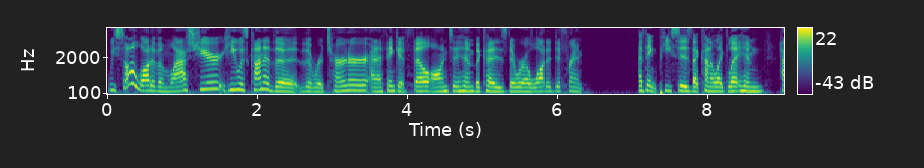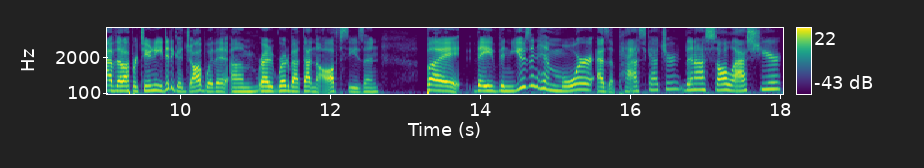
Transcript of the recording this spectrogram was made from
we saw a lot of him last year. He was kind of the the returner, and I think it fell onto him because there were a lot of different I think pieces that kind of like let him have that opportunity. He did a good job with it. Um, read, wrote about that in the off season, but they've been using him more as a pass catcher than I saw last year.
